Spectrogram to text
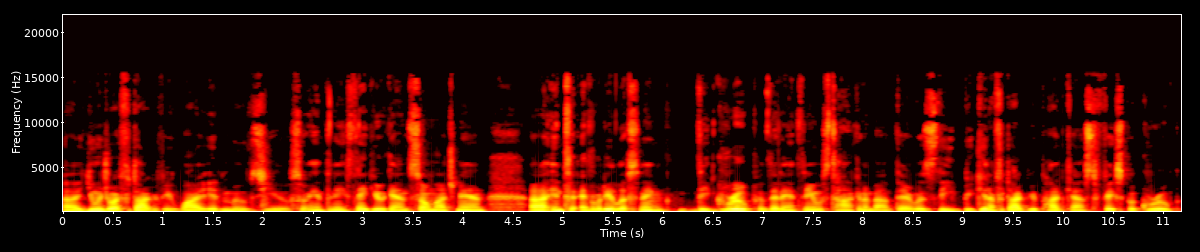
uh, you enjoy photography, why it moves you. So Anthony, thank you again so much, man. Uh, and to everybody listening, the group that Anthony was talking about there was the Beginner Photography Podcast Facebook group,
